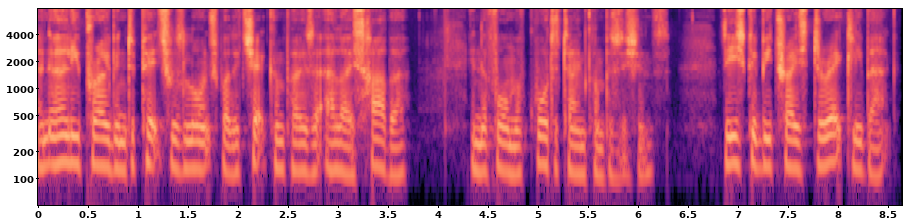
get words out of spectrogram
an early probe into pitch was launched by the Czech composer Alois Hába in the form of quarter-tone compositions, these could be traced directly back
